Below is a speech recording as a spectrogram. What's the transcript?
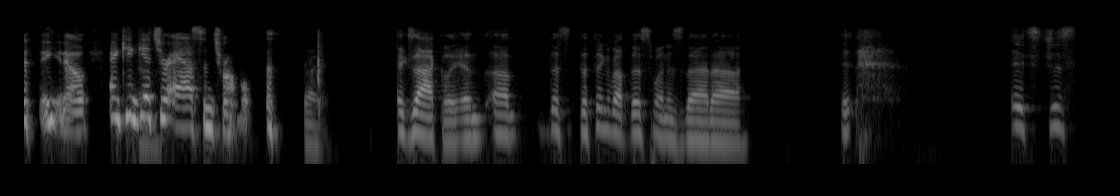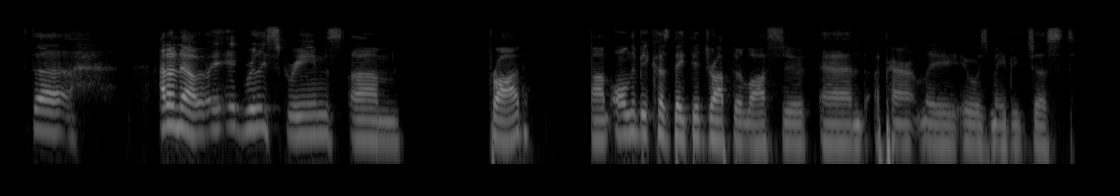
you know, and can get your ass in trouble. right, exactly. And um, this the thing about this one is that uh, it it's just uh, I don't know. It, it really screams um, fraud. Um, only because they did drop their lawsuit and apparently it was maybe just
